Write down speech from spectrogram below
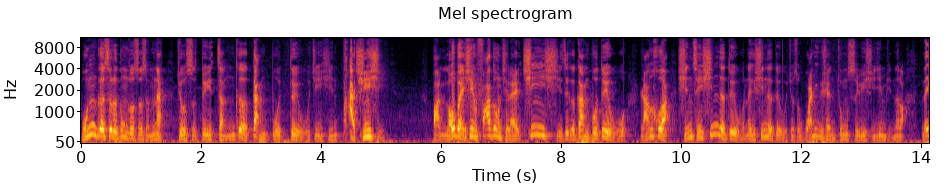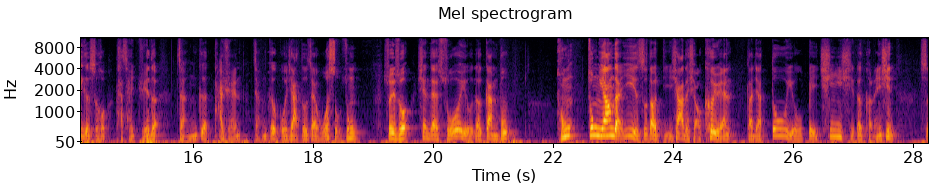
文革式的动作是什么呢？就是对整个干部队伍进行大清洗，把老百姓发动起来，清洗这个干部队伍，然后啊，形成新的队伍。那个新的队伍就是完全忠实于习近平的了。那个时候，他才觉得整个大权、整个国家都在我手中。所以说，现在所有的干部，从中央的一直到底下的小科员，大家都有被清洗的可能性，是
